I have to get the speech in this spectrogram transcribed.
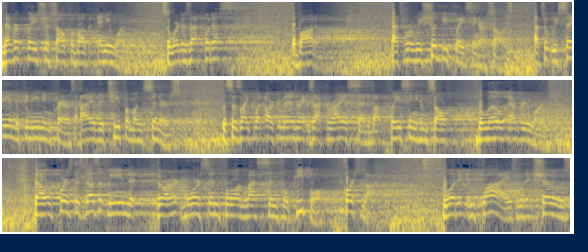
Never place yourself above anyone. So, where does that put us? The bottom. That's where we should be placing ourselves. That's what we say in the communion prayers I, the chief among sinners. This is like what Archimandrite Zacharias said about placing himself below everyone. Now, of course, this doesn't mean that there aren't more sinful and less sinful people. Of course not. But what it implies, what it shows,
